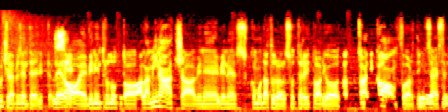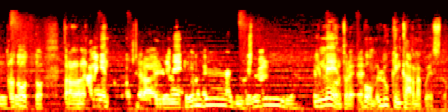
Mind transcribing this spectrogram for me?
Tu ce l'hai presente, l'eroe viene introdotto alla minaccia, viene, viene scomodato dal suo territorio, dalla zona di comfort, inizia a essere sì, sì. introdotto, farà l'allenamento, conoscerà il mentore, il mentore, boom, Luke incarna questo.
